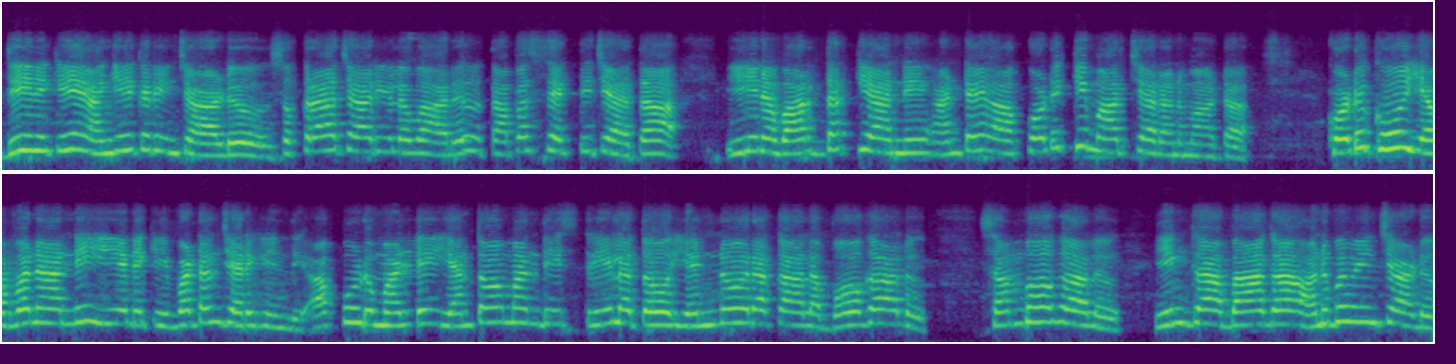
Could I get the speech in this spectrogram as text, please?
దీనికి అంగీకరించాడు. శుక్రాచార్యుల వారు తపశ్శక్తి చేత ఈయన వార్ధక్యాన్ని అంటే ఆ కొడుక్కి మార్చారనమాట కొడుకు యవ్వనాన్ని ఈయనకి ఇవ్వటం జరిగింది. అప్పుడు మళ్ళీ ఎంతో మంది స్త్రీలతో ఎన్నో రకాల భోగాలు సంభోగాలు ఇంకా బాగా అనుభవించాడు.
